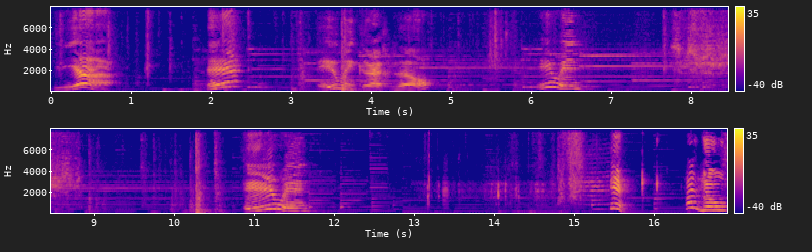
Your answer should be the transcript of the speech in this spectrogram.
Ja. Hè? Eeuwen krijgt wel. Eeuwen. Eeuwen. Hier. Hallo.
